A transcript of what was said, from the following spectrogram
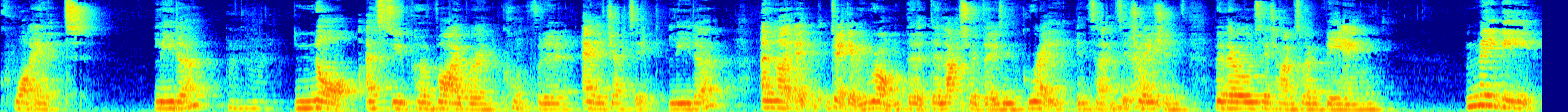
quiet leader, mm-hmm. not a super vibrant, confident, energetic leader and like don't get me wrong the the latter of those is great in certain situations yeah. but there are also times when being maybe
